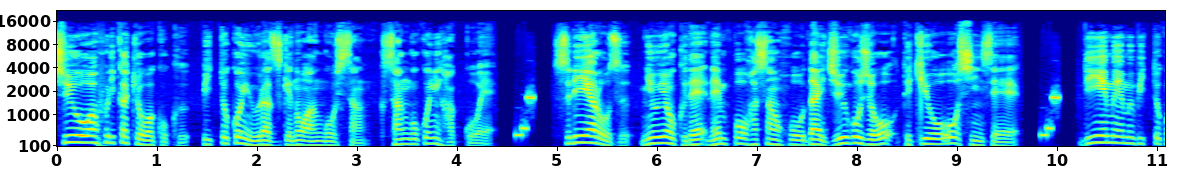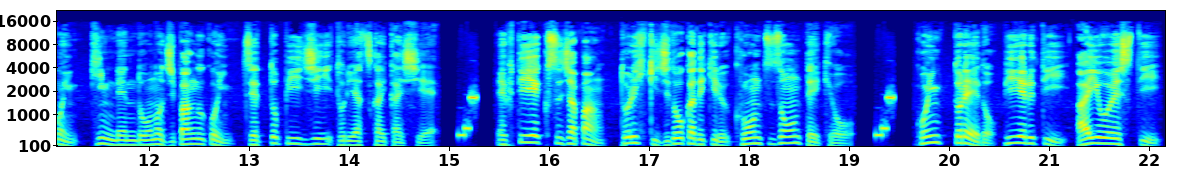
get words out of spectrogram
中央アフリカ共和国ビットコイン裏付けの暗号資産サンゴコイン発行へスリーアローズニューヨークで連邦破産法第15条を適用を申請 DMM ビットコイン金連動のジパングコイン ZPG 取扱い開始へ FTX ジャパン取引自動化できるクオンツゾーン提供コイントレード PLT IOST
